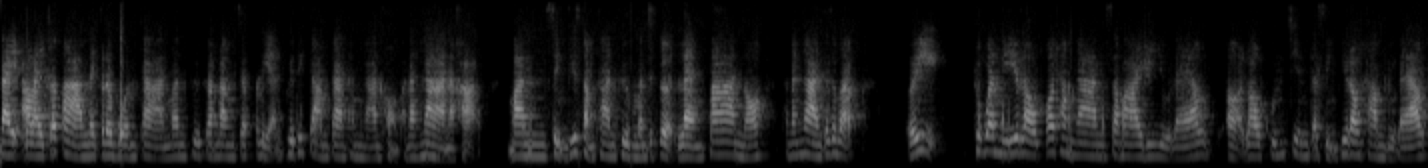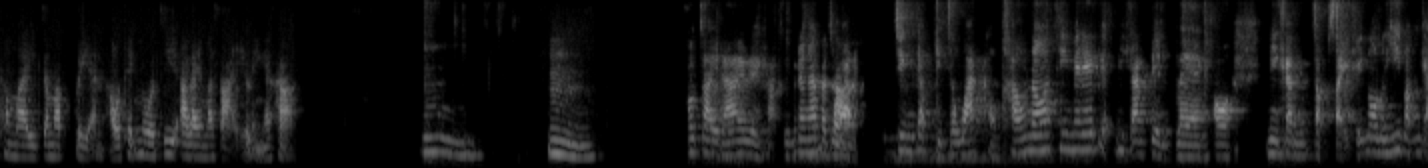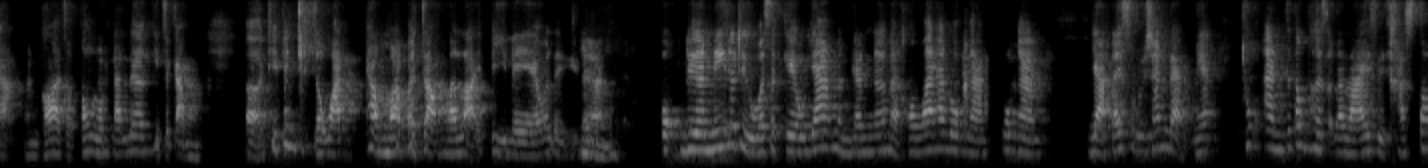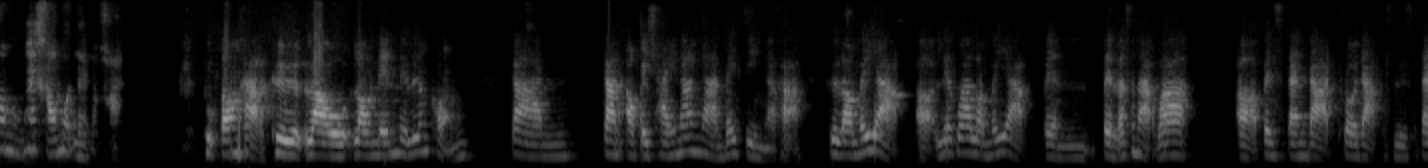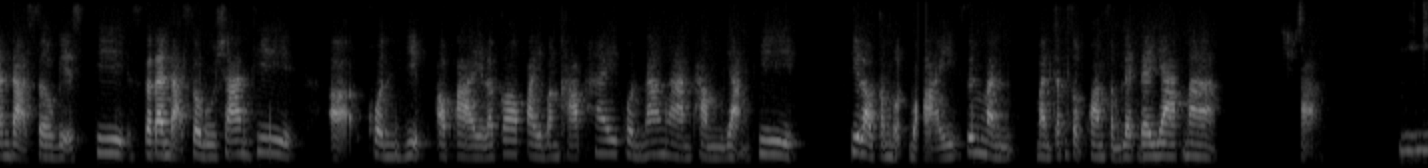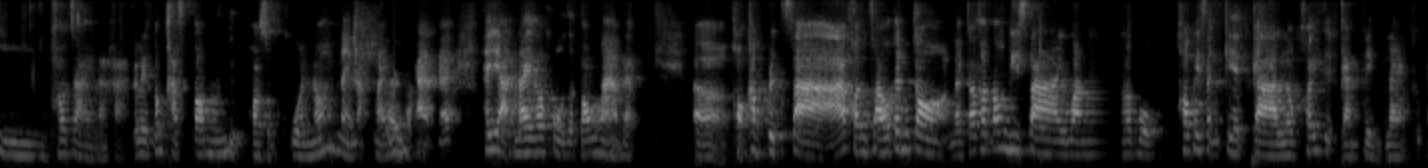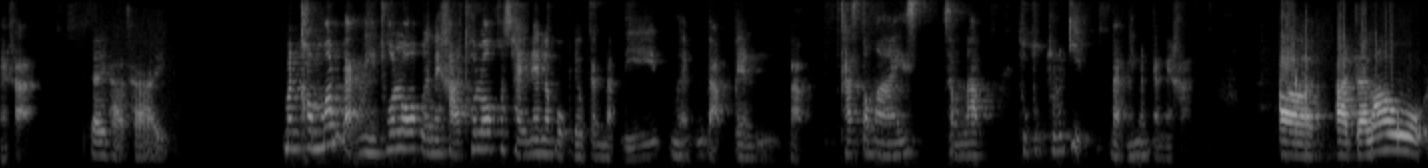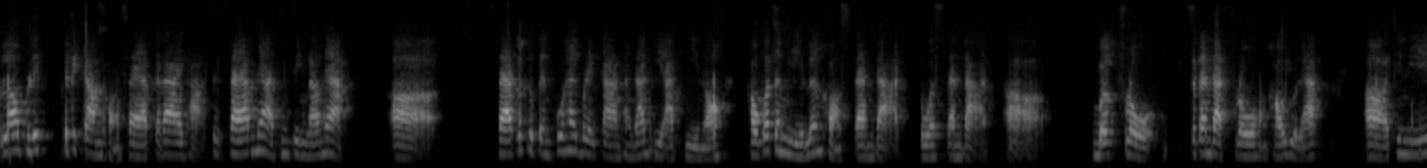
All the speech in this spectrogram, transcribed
ในอะไรก็ตามในกระบวนการมันคือกำลังจะเปลี่ยนพฤติกรรมการทำงานของพนักงานนะคะมันสิ่งที่สำคัญคือมันจะเกิดแรงต้านเนาะพนักงานก็จะแบบเอ้ย ทุกวันนี้เราก็ทำงานสบายดีอยู่แล้วเเราคุ้นชินกับสิ่งที่เราทำอยู่แล้วทำไมจะมาเปลี่ยนเอาเทคโนโลยีอะไรมาใส่อะไรเงี้ยค่ะ อืม อืม เข้าใจได้เลยค่ะ คือพนักงานปัจจุบันจินกับกิจวัตรของเขาเนาะที่ไม่ได้แบบมีการเปลี่ยนแปลง พอมีการจับใส่เทคโนโลยีบางอย่าง มันก็อาจจะต้องลดละเลิกกิจกรรมเอ่อที่เป็นกิจวัตรทำมาประจำมาหลายปีแล้วอะไรอย่างเงี้ยนะหกเดือนนี้ก็ถือว่าสเกลยากเหมือนกันเนอะหมายความว่าถ้าโรงงานโรงงานอยากได้ solution แบบเนี้ย ทุกอันก็ต้อง personalize หรือ custom ให้เขาหมดเลยเหรอคะถูกต้องค่ะ คือเราเราเน้นในเรื่องของ การการเอาไปใช้หน้างานได้จริงอะค่ะ คือเราไม่อยากเอ่อเรียกว่าเราไม่อยากเป็นเป็นลักษณะว่าเอ่อเป็น standard product หรือ standard service ที่ standard solution ที่คนหยิบเอาไปแล้วก็ไปบังคับให้คนหน้างานทำอย่างที่ที่เรากำหนดไว้ ซึ่งมันมันจะประสบความสำเร็จได้ยากมากค่ะ เข้าใจแล้วค่ะ ก็เลยต้อง custom อยู่พอสมควรเนาะในหลักหลายวงการนะถ้าอยากได้ก็คงจะต้องมาแบบออขอคำปรึกษา consult กันก่อน แล้วก็เขาต้องดีไซน์วางระบบเข้าไปสังเกตการแล้วค่อยเกิดการเปลี่ยนแปลงถูกไหมคะ ใช่ค่ะ ใช่ มันคอมมอนแบบนี้ทั่วโลกเลยไหมคะ ทั่วโลกเขาใช้ในระบบเดียวกันแบบนี้เหมือนแบบเป็นแบบคัสตอมไมซ์สำหรับทุกๆ ธุรกิจแบบนี้เหมือนกันไหมคะ อาจจะเล่าเล่าพฤติกรรมของแซฟก็ได้ค่ะแซฟเนี่ยจริง ๆ แล้วเนี่ยแซฟก็คือเป็นผู้ให้บริการทางด้าน ERP เนาะเขาก็จะมีเรื่องของ Standard ตัว Standard Workflow Standard Flow ของเขาอยู่แล้วทีนี้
